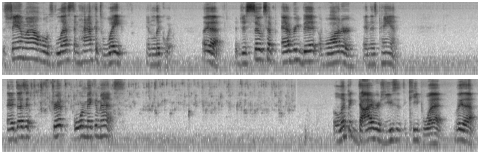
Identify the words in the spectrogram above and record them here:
The ShamWow holds less than half its weight in liquid. Look at that. It just soaks up every bit of water in this pan. And it doesn't drip or make a mess. Olympic divers use it to keep wet. Look at that.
